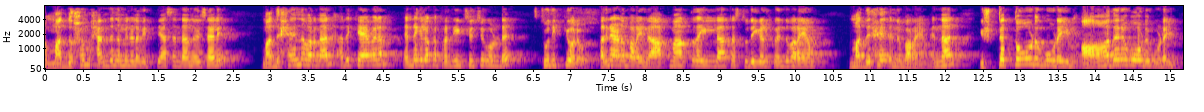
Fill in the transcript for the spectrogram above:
മധുഹും ഹംദും തമ്മിലുള്ള വ്യത്യാസം എന്താന്ന് വെച്ചാൽ മധുഹ എന്ന് പറഞ്ഞാൽ അത് കേവലം എന്തെങ്കിലുമൊക്കെ പ്രതീക്ഷിച്ചുകൊണ്ട് സ്തുതിക്കുമല്ലോ അതിനാണ് പറയുന്നത്. ആത്മാർത്ഥതയില്ലാത്ത സ്തുതികൾക്കും എന്ത് പറയാം? മദ്ഹ എന്ന് പറയാം. എന്നാൽ ഇഷ്ടത്തോടുകൂടെയും ആദരവോടുകൂടെയും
